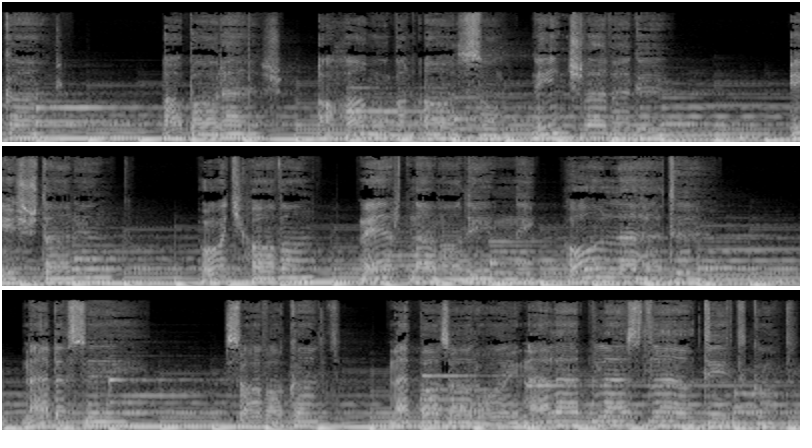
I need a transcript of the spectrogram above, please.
akar. A parázs a hamuban alszom Nincs levegő. Istenünk Hogyha van Miért nem ad inni? Hol lehető? Ne beszélj Szavakat Ne pazarolj Ne leplezd le a titkot.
